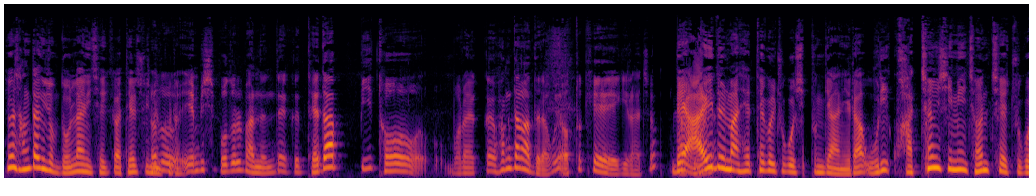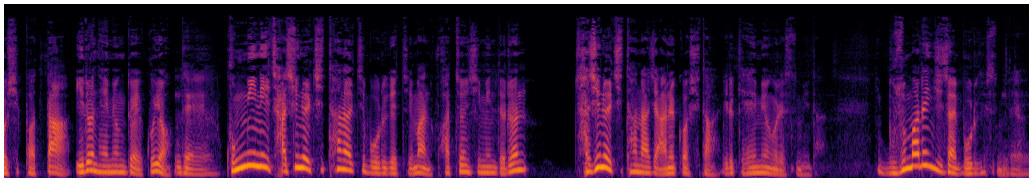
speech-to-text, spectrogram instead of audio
이건 상당히 좀 논란이 제기가 될 수 있는 저도 그런... MBC 보도를 봤는데 그 대답이 더 뭐랄까요 황당하더라고요. 어떻게 얘기를 하죠? 내 아이들만 혜택을 주고 싶은 게 아니라 우리 과천 시민 전체에 주고 싶었다 이런 해명도 했고요. 네. 국민이 자신을 지탄할지 모르겠지만 과천 시민들은 자신을 지탄하지 않을 것이다 이렇게 해명을 했습니다. 무슨 말인지 잘 모르겠습니다. 네,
